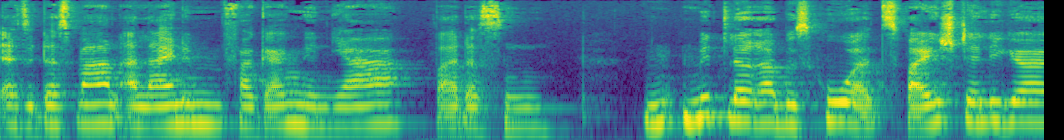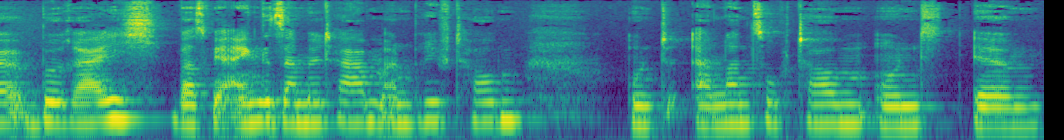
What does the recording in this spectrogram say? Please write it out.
also das waren allein im vergangenen Jahr, war das ein mittlerer bis hoher zweistelliger Bereich, was wir eingesammelt haben an Brieftauben und anderen Zuchttauben. Und ähm,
